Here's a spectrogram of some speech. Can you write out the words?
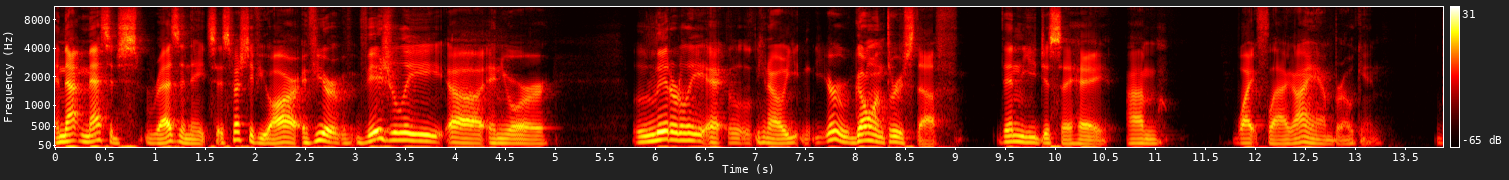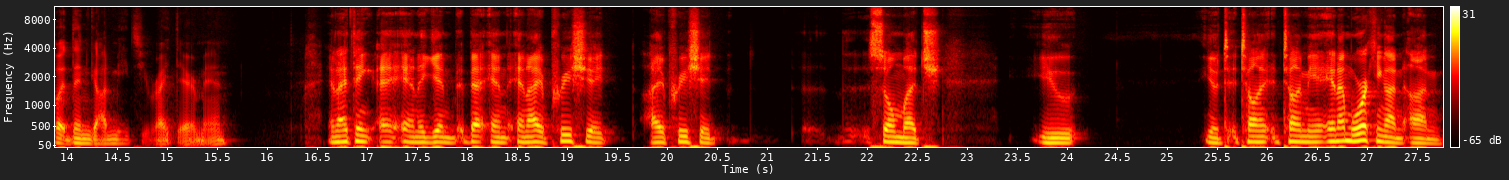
And that message resonates, especially if you are, if you're visually uh, and you're literally, uh, you know, you're going through stuff, then you just say, hey, I'm white flag, I am broken. But then God meets you right there, man. and I think, and again, and and I appreciate, I appreciate so much you, you know, t- telling telling me, and I'm working on on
